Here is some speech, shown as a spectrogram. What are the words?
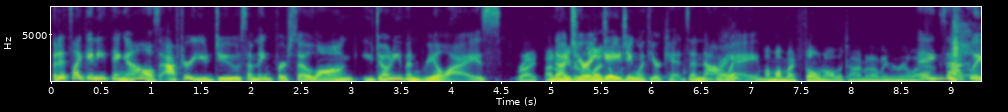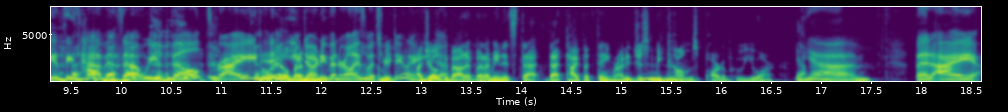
but it's like anything else after you do something for so long you don't even realize Right. I don't that even you're realize I'm- engaging with your kids in that Right. way I'm on my phone all the time and I don't even realize it. exactly it's these habits that we've built right For and you I don't mean- even realize what I you're mean, doing I joke Yeah. about it, but I mean, it's that that type of thing, right? It just mm-hmm. becomes part of who you are. Yeah. Yeah. But I,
